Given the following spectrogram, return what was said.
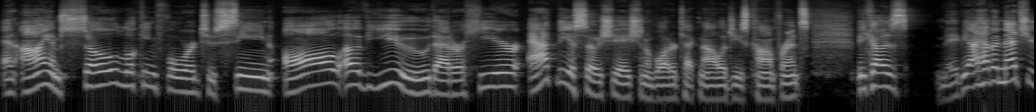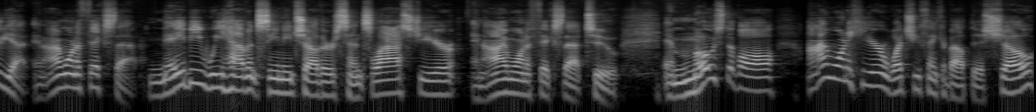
and I am so looking forward to seeing all of you that are here at the Association of Water Technologies Conference because Maybe I haven't met you yet, and I want to fix that. Maybe we haven't seen each other since last year, and I want to fix that too. And most of all, I want to hear what you think about this show.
